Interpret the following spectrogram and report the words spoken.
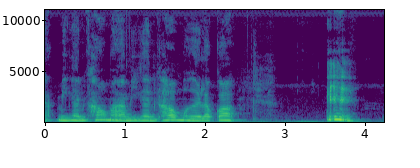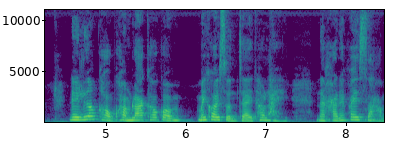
อะมีเงินเข้ามา มีเงินเข้ามือแล้วก็ ในเรื่องของความรักเขาก็ไม่ค่อยสนใจเท่าไหร่นะคะ ได้ไพ่สาม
